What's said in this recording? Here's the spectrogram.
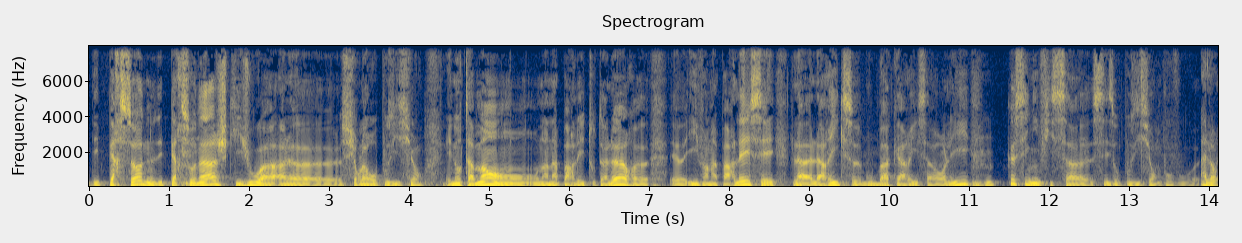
des personnes, des personnages qui jouent à, à la, sur leur opposition. Et notamment, on, on en a parlé tout à l'heure, euh, Yves en a parlé, c'est la, la Rix Bouba Caris à Orly. Mm -hmm. Que signifie ça, ces oppositions pour vous Alors,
